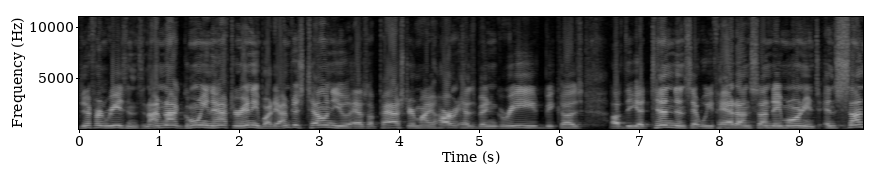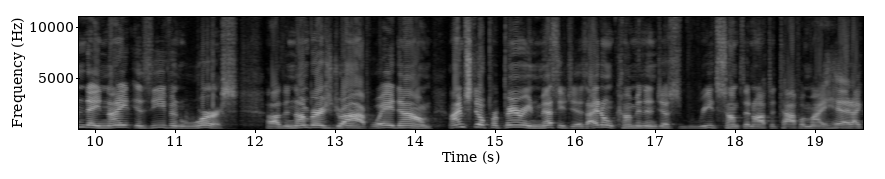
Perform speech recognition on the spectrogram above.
different reasons. And I'm not going after anybody. I'm just telling you, as a pastor, my heart has been grieved because of the attendance that we've had on Sunday mornings. And Sunday night is even worse. Uh, the numbers drop way down. I'm still preparing messages. I don't come in and just read something off the top of my head. I,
